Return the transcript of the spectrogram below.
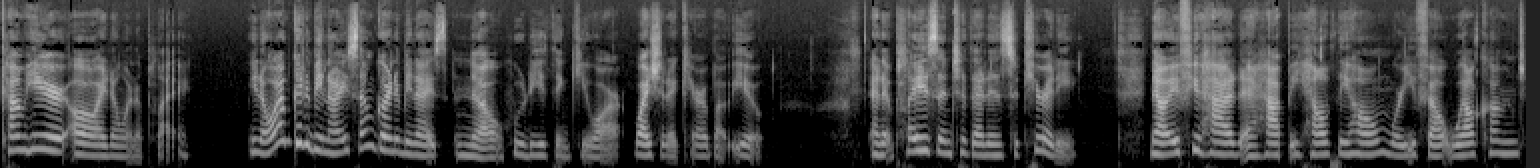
come here. Oh, I don't want to play. You know, I'm going to be nice. I'm going to be nice. No, who do you think you are? Why should I care about you? and it plays into that insecurity. Now, if you had a happy, healthy home where you felt welcomed,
